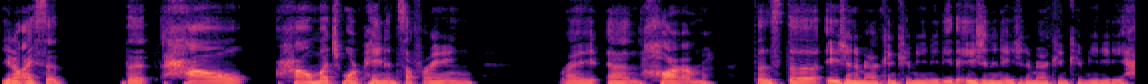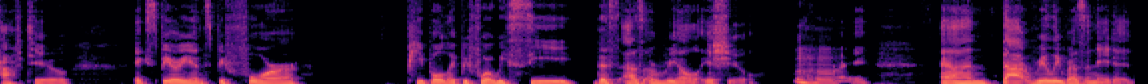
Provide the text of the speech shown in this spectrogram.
you know, I said that how how much more pain and suffering, right, and harm does the Asian American community, the Asian and Asian American community have to experience before people like before we see this as a real issue. Mm-hmm. Right. And that really resonated.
